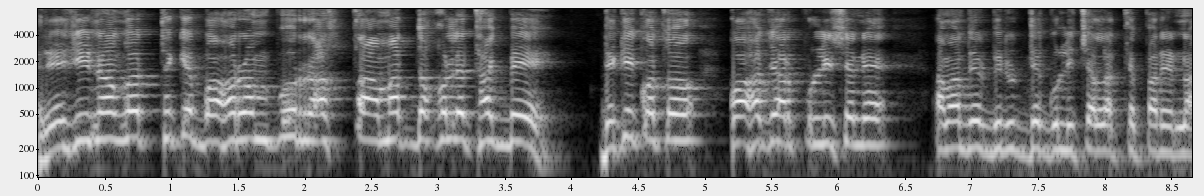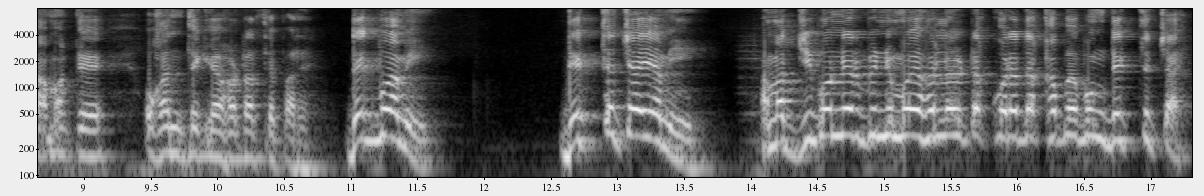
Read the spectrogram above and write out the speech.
রেজিনগর থেকে বহরমপুর রাস্তা আমার দখলে থাকবে। দেখি কত, ক হাজার পুলিশ এনে আমাদের বিরুদ্ধে গুলি চালাতে পারে না, আমাকে ওখান থেকে হটাতে পারে। দেখব আমি। দেখতে চাই আমি। আমার জীবনের বিনিময় হলেও এটা করে দেখাবো এবং দেখতে চাই।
